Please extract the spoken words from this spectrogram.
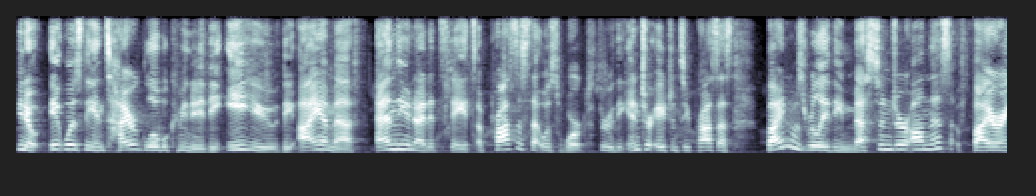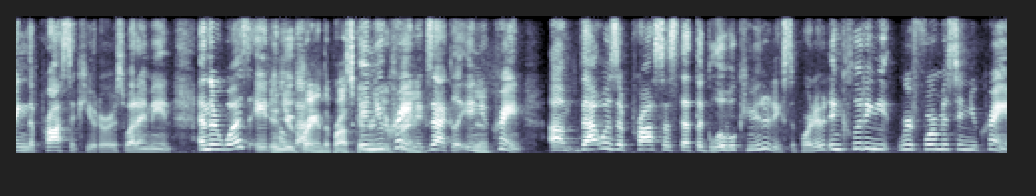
you know, it was the entire global community, the EU, the IMF, and the United States, a process that was worked through the interagency process. Biden was really the messenger on this, firing the prosecutor, is what I mean. And there was aid in Ukraine, the prosecutor in, in Ukraine, Ukraine. exactly in yeah. Ukraine. Um, that was a process that the global community supported, including reformists in Ukraine.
